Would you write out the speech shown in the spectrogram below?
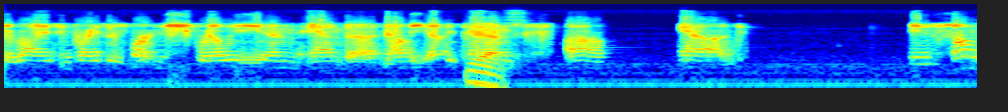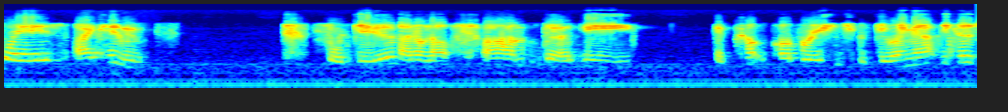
the rise in prices, Martin Shkreli and and uh, now the EpiPen, Yes. uh, and in some ways I can forgive. I don't know um, the the the corporations for doing that because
